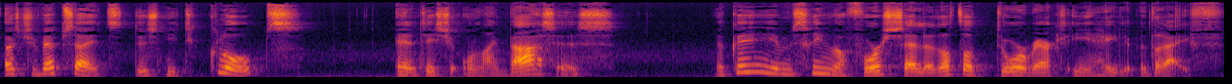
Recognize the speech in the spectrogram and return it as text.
als je website dus niet klopt en het is je online basis, dan kun je je misschien wel voorstellen dat dat doorwerkt in je hele bedrijf.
